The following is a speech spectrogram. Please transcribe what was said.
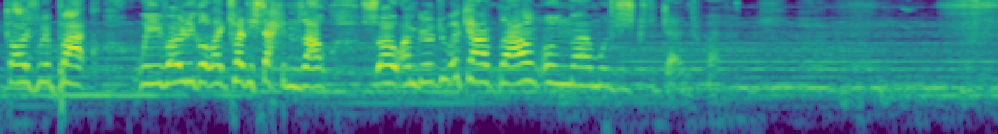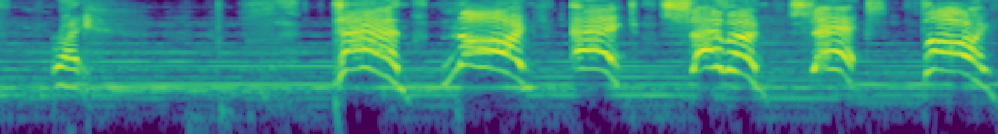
Right, guys, we're back. We've only got like 20 seconds now, so I'm going to do a countdown and then we're just going to get into it. Right. 10, 9, 8, 7, 6, 5,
